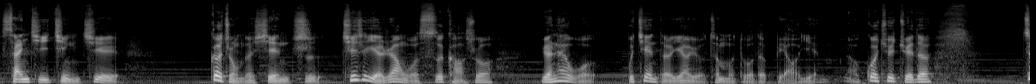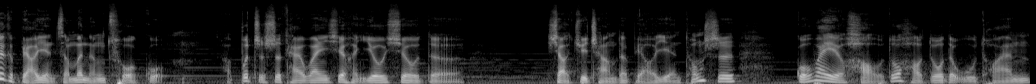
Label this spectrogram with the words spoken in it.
三级警戒、各种的限制，其实也让我思考说，原来我不见得要有这么多的表演啊。过去觉得这个表演怎么能错过啊？不只是台湾一些很优秀的小剧场的表演，同时国外有好多好多的舞团、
